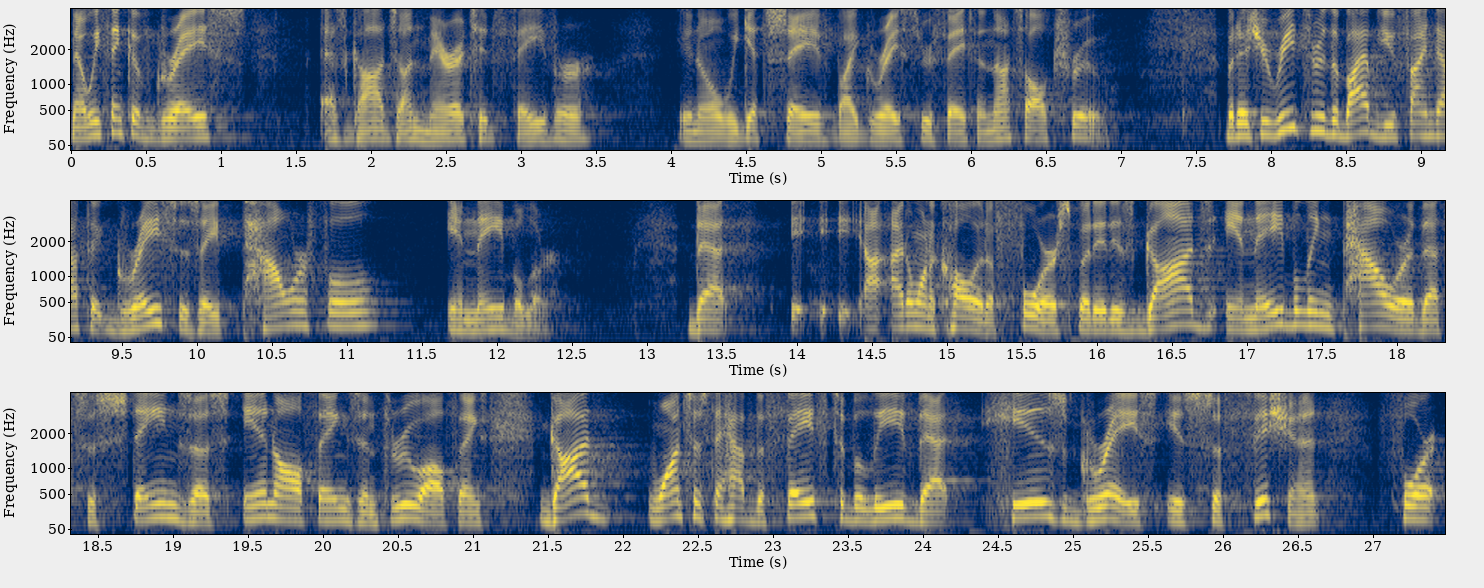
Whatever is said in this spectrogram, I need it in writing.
Now, we think of grace as God's unmerited favor. You know, we get saved by grace through faith, and that's all true. But as you read through the Bible, you find out that grace is a powerful enabler. That I don't want to call it a force, but it is God's enabling power that sustains us in all things and through all things. God wants us to have the faith to believe that His grace is sufficient for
